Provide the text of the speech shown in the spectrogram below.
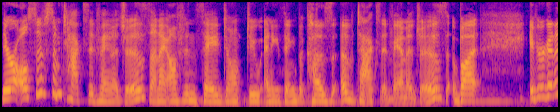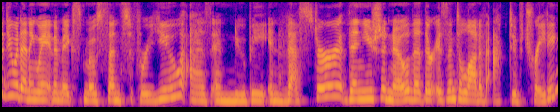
There are also some tax advantages, and I often say don't do anything because of tax advantages. But if you're going to do it anyway and it makes most sense for you as a newbie investor, then you should know that there isn't a lot of active trading,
